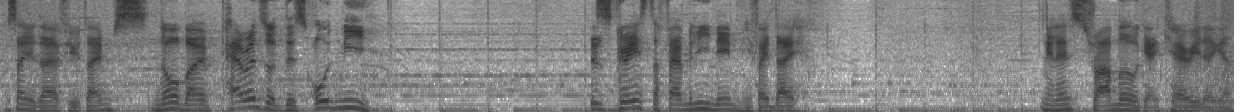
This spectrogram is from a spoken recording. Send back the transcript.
This time you die a few times? No, but my parents would disown me. Disgrace the family name if I die. And then Strama will get carried again.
